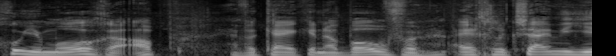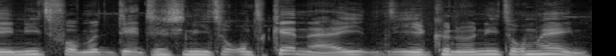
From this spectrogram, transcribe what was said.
Goedemorgen, Ab. we kijken naar boven. Eigenlijk zijn we hier niet voor, maar dit is niet te ontkennen. Hier kunnen we niet omheen.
